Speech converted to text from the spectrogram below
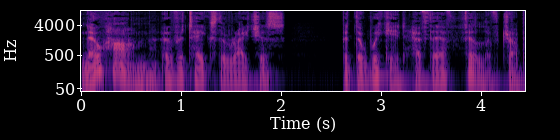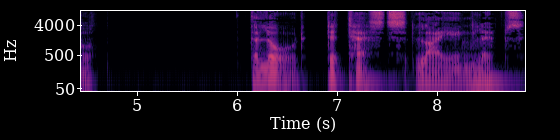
No harm overtakes the righteous, but the wicked have their fill of trouble. The Lord detests lying lips,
